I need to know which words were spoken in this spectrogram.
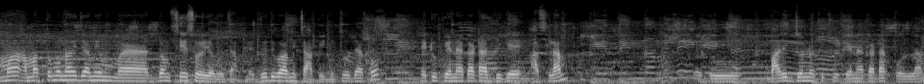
আমার আমার তো মনে হয় যে আমি একদম শেষ হয়ে যাব চাপলে যদি বা আমি চাপিনি। তো দেখো, একটু কেনাকাটার দিকে আসলাম। একটু বাড়ির জন্য কিছু কেনাকাটা করলাম।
